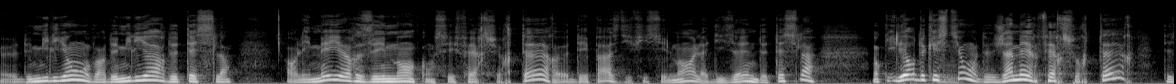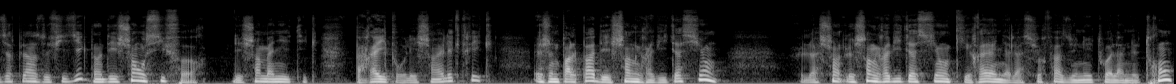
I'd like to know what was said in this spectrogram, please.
euh, de millions, voire de milliards de Tesla. Or, les meilleurs aimants qu'on sait faire sur Terre euh, dépassent difficilement la dizaine de Tesla. Donc, il est hors de question de jamais faire sur Terre des expériences de physique dans des champs aussi forts, des champs magnétiques. Pareil pour les champs électriques. Et je ne parle pas des champs de gravitation. le champ de gravitation qui règne à la surface d'une étoile à neutrons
